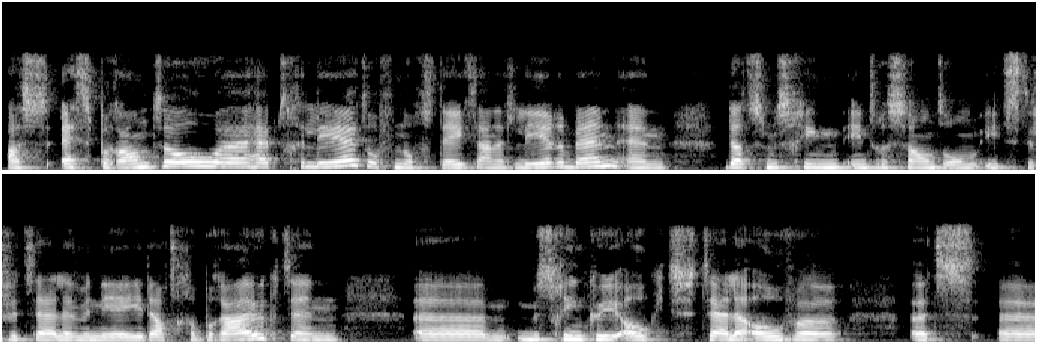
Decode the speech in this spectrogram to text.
als Esperanto uh, hebt geleerd of nog steeds aan het leren bent. En dat is misschien interessant om iets te vertellen wanneer je dat gebruikt. En uh, misschien kun je ook iets vertellen over het uh,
